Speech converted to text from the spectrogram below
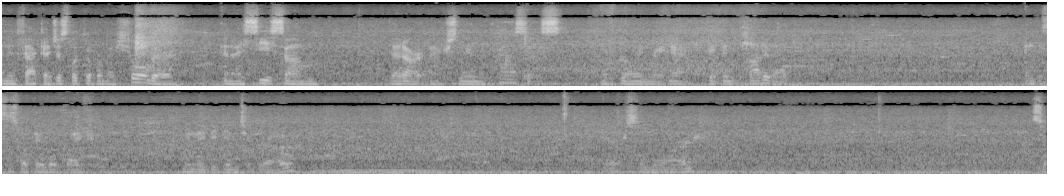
And in fact, I just looked over my shoulder and I see some that are actually in the process of growing right now. They've been potted up and this is what they look like when they begin to grow. Here are some more. So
